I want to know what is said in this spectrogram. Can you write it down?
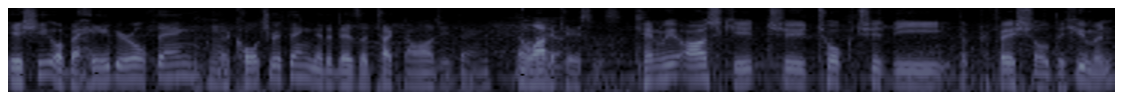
issue, a behavioral thing, Mhm. a culture thing, than it is a technology thing in a Oh, lot of cases. Can we ask you to talk to the, the professional, the human,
